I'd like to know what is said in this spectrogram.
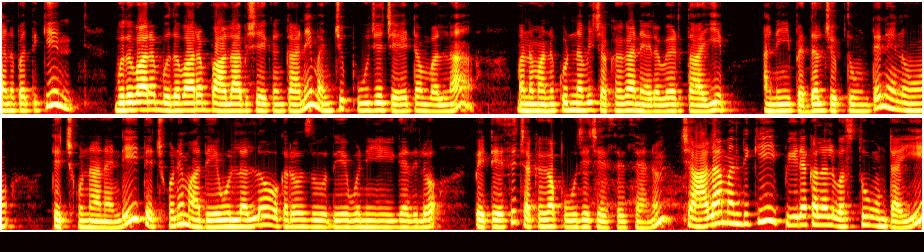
గణపతికి బుధవారం బుధవారం పాలాభిషేకం కానీ మంచి పూజ చేయటం వలన మనం అనుకున్నవి చక్కగా నెరవేరుతాయి అని పెద్దలు చెప్తూ ఉంటే నేను తెచ్చుకున్నానండి. తెచ్చుకుని మా దేవుళ్ళల్లో ఒకరోజు దేవుని గదిలో పెట్టేసి చక్కగా పూజ చేసేసాను. చాలామందికి పీడకలలు వస్తూ ఉంటాయి.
